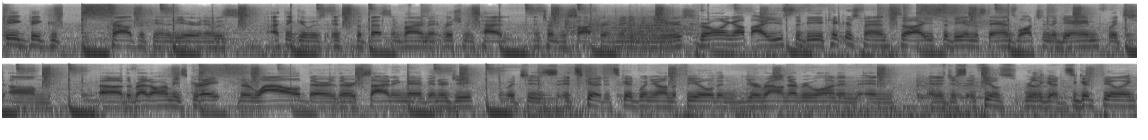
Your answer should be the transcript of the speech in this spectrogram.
big, big crowds at the end of the year, and it was I think it was it's the best environment Richmond's had in terms of soccer in many, many years. Growing up, I used to be a Kickers fan, so I used to be in the stands watching the game, which um, uh, the Red Army's great. They're loud, they're, they're exciting, they have energy, which is, it's good. It's good when you're on the field and you're around everyone and, and, and it just, it feels really good. It's a good feeling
